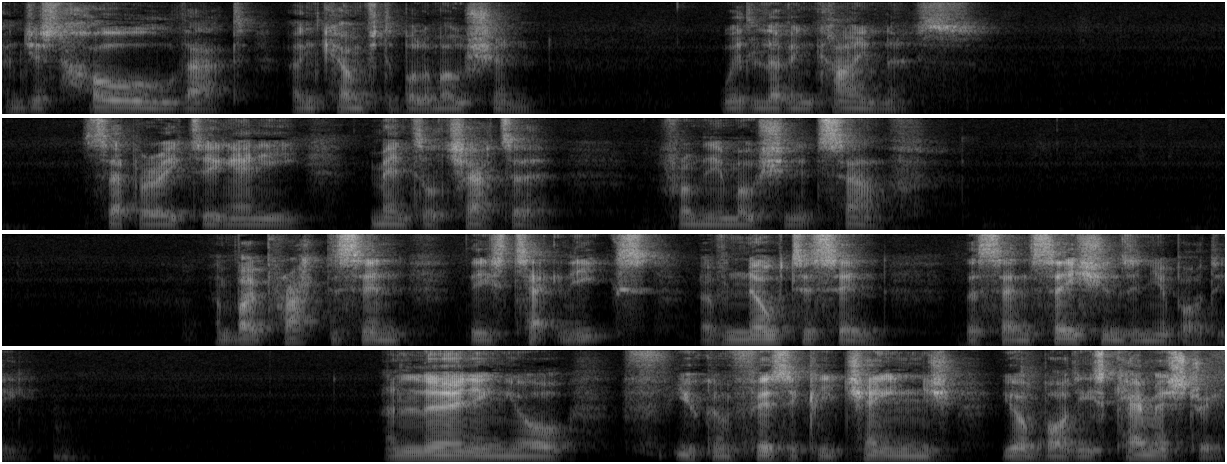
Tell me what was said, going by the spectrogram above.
and just hold that uncomfortable emotion with loving kindness, separating any mental chatter from the emotion itself. And by practicing these techniques of noticing the sensations in your body and learning your you can physically change your body's chemistry,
